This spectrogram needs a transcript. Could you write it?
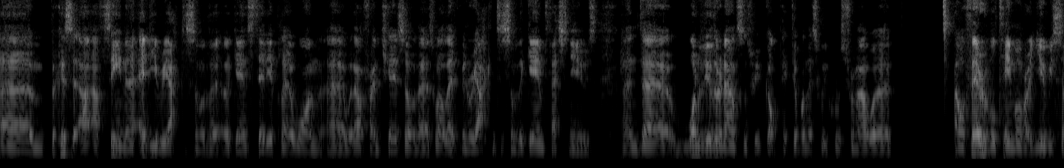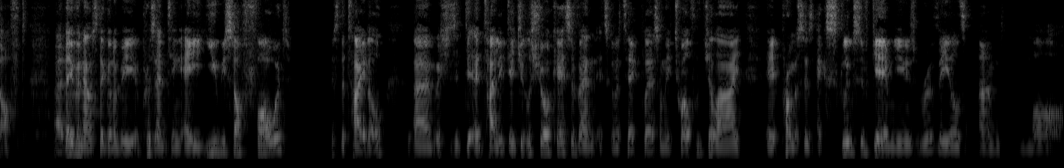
um, because I, have seen uh, Eddie react to some of it against Stadia Player One uh, with our friend Chase over there as well. They've been reacting to some of the Game Fest news, and uh, one of the other announcements we've got picked up on this week was from our our favourable team over at Ubisoft. Uh, they've announced they're going to be presenting a Ubisoft Forward, is the title, um, which is an di- entirely digital showcase event. It's going to take place on the 12th of July. It promises exclusive game news, reveals, and more.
